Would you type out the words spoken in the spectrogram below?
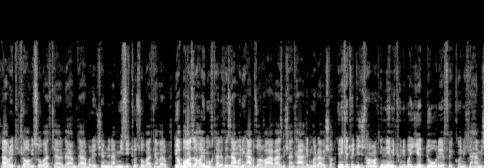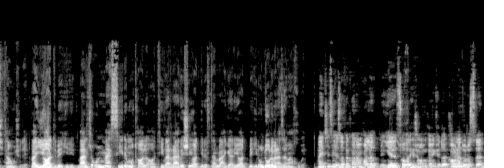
درباره تیک آبی صحبت کردم درباره چه می‌دونم میزیتو صحبت کردم. یا بازه های مختلف زمانی ابزارها عوض میشن تغییر می‌کنه روش ها اینه که توی digital marketing نمی‌تونی با یه دوره فکر کنی که همه چی تموم شده و یاد بگیری بلکه اون مسیر مطالعاتی و روش یاد گرفتن رو اگر یاد بگیری اون دوره به نظر من خوبه. من چیزی اضافه کنم. حالا یه صحبتی که شما می‌کنین که کاملا درسته.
